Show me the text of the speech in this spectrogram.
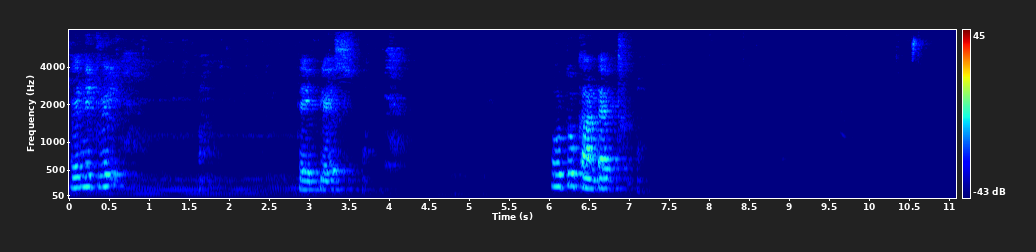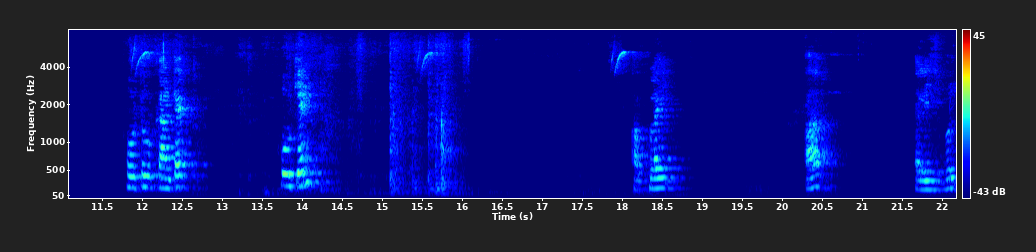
when it will take place who to contact who to contact who can apply or eligible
